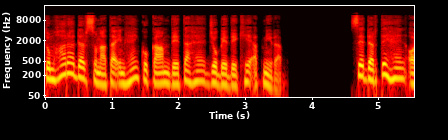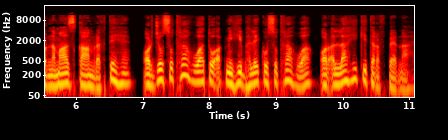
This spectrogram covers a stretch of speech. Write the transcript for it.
تمہارا ڈر سناتا انہیں کو کام دیتا ہے، جو بے دیکھے اپنی رب سے ڈرتے ہیں اور نماز کام رکھتے ہیں، اور جو ستھرا ہوا تو اپنی ہی بھلے کو ستھرا ہوا، اور اللہ ہی کی طرف پیرنا ہے۔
